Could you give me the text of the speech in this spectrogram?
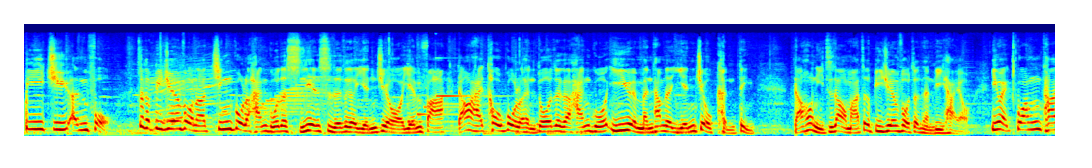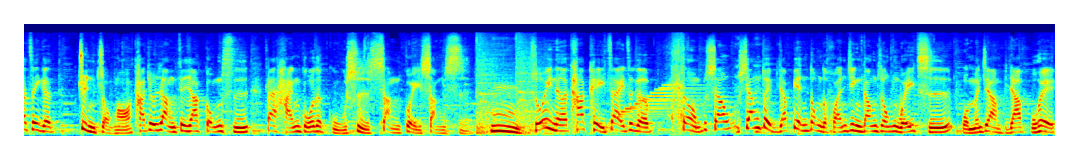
BGN4。这个 BGN4 呢，经过了韩国的实验室的这个研究哦、研发，然后还透过了很多这个韩国医院们他们的研究肯定，然后你知道吗？这个 BGN4 真的很厉害哦，因为光它这个菌种哦，它就让这家公司在韩国的股市上柜上市，嗯，所以呢，它可以在这个这种相相对比较变动的环境当中，维持我们这样比较不会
